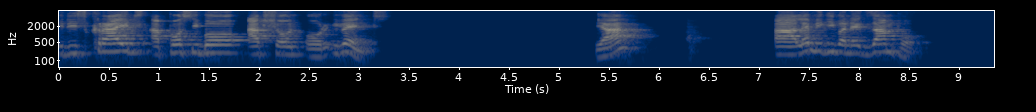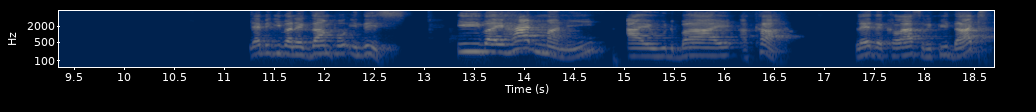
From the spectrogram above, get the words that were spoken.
It describes a possible action or event. Yeah? Uh, let me give an example. Let me give an example in this. If I had money, I would buy a car. Let the class repeat that.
